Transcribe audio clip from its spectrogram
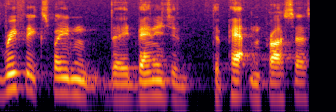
briefly explain the advantage of the patent process?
